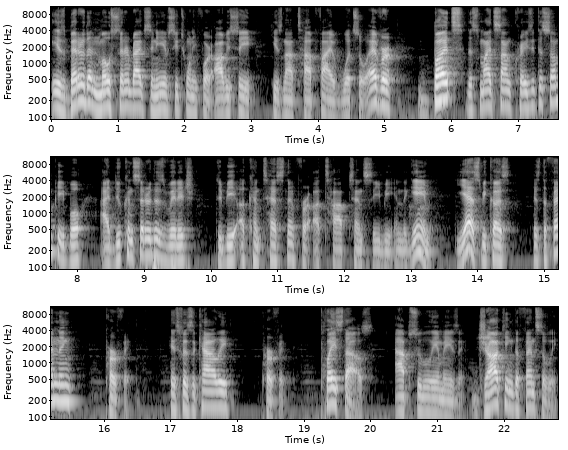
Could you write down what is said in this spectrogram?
is better than most center backs in EFC 24. Obviously, he's not top five whatsoever. But this might sound crazy to some people. I do consider this Vidic to be a contestant for a top 10 CB in the game. Yes, because his defending, perfect. His physicality, perfect. Play styles, absolutely amazing. Jockeying defensively,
